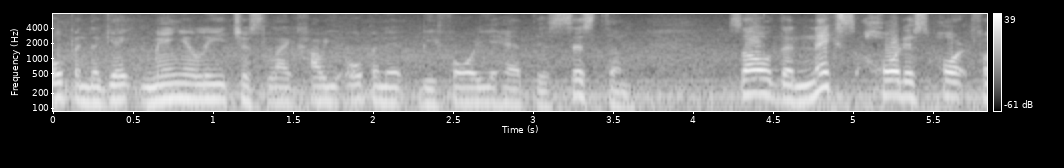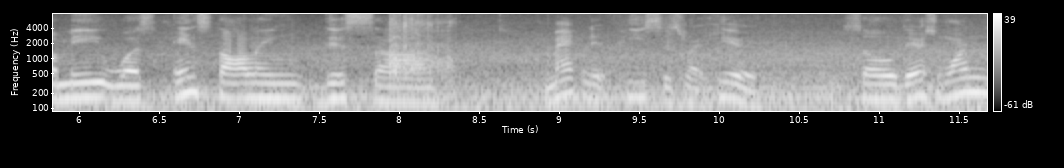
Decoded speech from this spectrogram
open the gate manually, just like how you open it before you had this system. So the next hardest part for me was installing this uh, magnet pieces right here. So there's one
